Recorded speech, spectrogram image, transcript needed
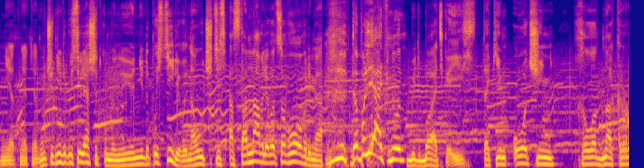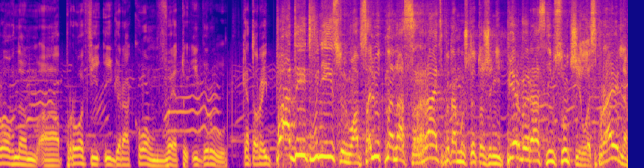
Нет, нет, нет. Мы чуть не допустили ошибку, мы ее не допустили. Вы научитесь останавливаться вовремя. Да блять, ну... Быть батькой с таким очень хладнокровным а, профи-игроком в эту игру, который падает вниз, ему абсолютно насрать, потому что это уже не первый раз с ним случилось, правильно?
